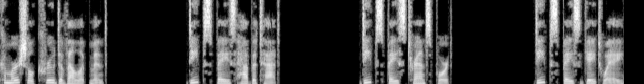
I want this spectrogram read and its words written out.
Commercial crew development Deep space habitat Deep space transport Deep Space Gateway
